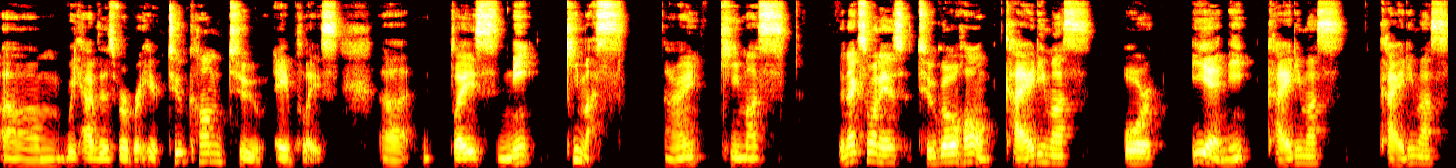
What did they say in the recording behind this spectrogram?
um, we have this verb right here, to come to a place. Uh, place ni kimas, all right, kimas. The next one is to go home, kaerimasu, or ie ni kaerimasu, kaerimasu.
